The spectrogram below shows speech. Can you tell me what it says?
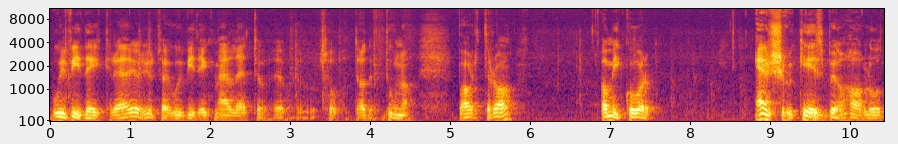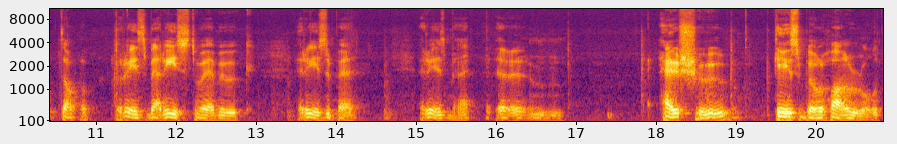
Újvidékre, illetve Újvidék mellett szóval a Duna partra, amikor első kézből hallotta részbe résztvevők, részbe, részbe ö, első kézből hallott,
